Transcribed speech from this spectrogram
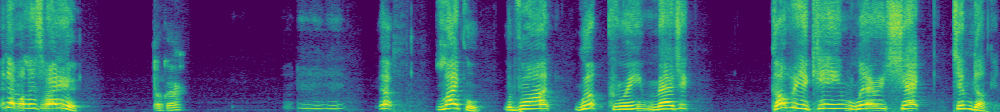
I got my list right here. Okay. Yep. Michael, LeBron, Wilt, Kareem, Magic, Kobe, Hakeem, Larry, Shaq, Tim Duncan.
